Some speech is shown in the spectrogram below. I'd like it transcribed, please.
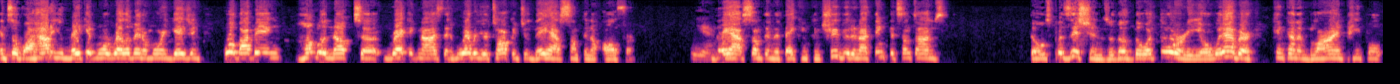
And so, well, how do you make it more relevant or more engaging? Well, by being humble enough to recognize that whoever you're talking to, they have something to offer yeah. they have something that they can contribute. And I think that sometimes those positions or the, the authority or whatever can kind of blind people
